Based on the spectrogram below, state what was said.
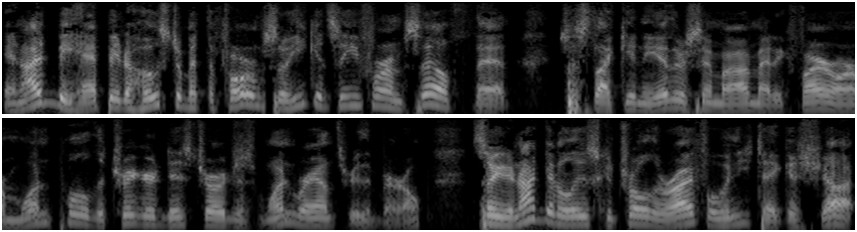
and I'd be happy to host him at the forum so he could see for himself that, just like any other semi-automatic firearm, one pull of the trigger discharges one round through the barrel, so you're not going to lose control of the rifle when you take a shot.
